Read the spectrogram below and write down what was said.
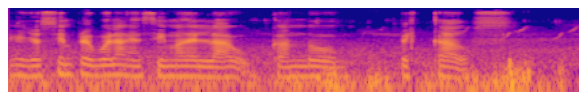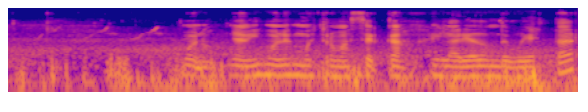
Ellos siempre vuelan encima del lago buscando pescados. Bueno, ya mismo les muestro más cerca el área donde voy a estar.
